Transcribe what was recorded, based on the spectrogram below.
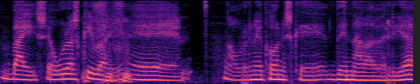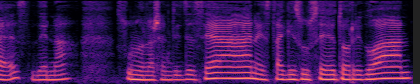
bai, seguraski bai. e, aurreneko neske dena da berria, ez? Dena, zu nola sentitzean, ez dakizu ze etorrikoan,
